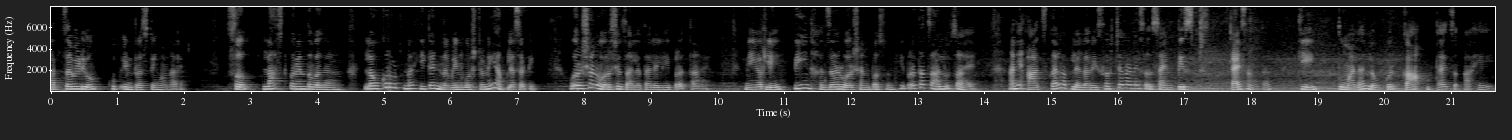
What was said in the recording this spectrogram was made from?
आजचा व्हिडिओ खूप इंटरेस्टिंग होणार आहे. स लास्टपर्यंत बघा. लवकर उठणं ही काही नवीन गोष्ट नाही आपल्यासाठी. वर्षानुवर्ष चालत आलेली ही प्रथा आहे. नियरली तीन हजार वर्षांपासून ही प्रथा चालूच आहे. आणि आजकाल आपल्याला रिसर्चर आणि सायंटिस्ट काय सांगतात? की तुम्हाला लवकर का उठायचं आहे?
